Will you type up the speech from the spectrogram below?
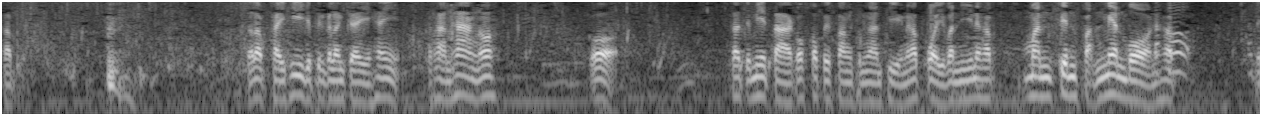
ครับสำหรับใครที่จะเป็นกำลังใจให้ประธานห้างเนาะก็ถ้าจะเมตตาก็เข้าไปฟังผลงานเพลงนะครับ ปล่อยวันนี้นะครับ มันเป็นฝันแม่นบอนะครับ ใน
